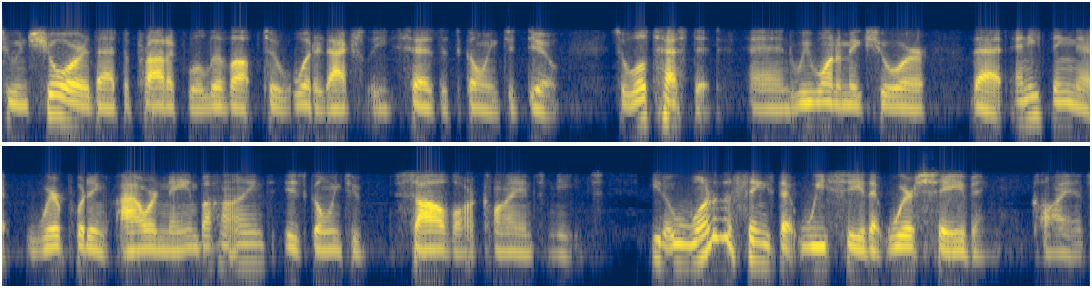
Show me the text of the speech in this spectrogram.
to ensure that the product will live up to what it actually says it's going to do. So we'll test it, and we want to make sure that anything that we're putting our name behind is going to solve our clients' needs. You know, one of the things that we see that we're saving clients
